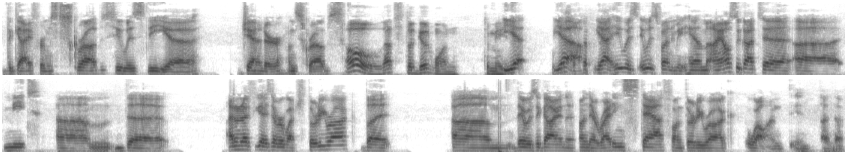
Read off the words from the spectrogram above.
the guy from Scrubs, who was the uh, janitor on Scrubs. Oh, that's the good one to me. Yeah, yeah, yeah. He was. It was fun to meet him. I also got to uh, meet um, the. I don't know if you guys ever watched Thirty Rock, but um, there was a guy on the on their writing staff on Thirty Rock. Well, on in, on the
